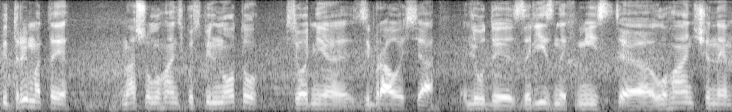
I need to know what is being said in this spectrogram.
підтримати нашу луганську спільноту. Сьогодні зібралися люди з різних місць е, Луганщини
